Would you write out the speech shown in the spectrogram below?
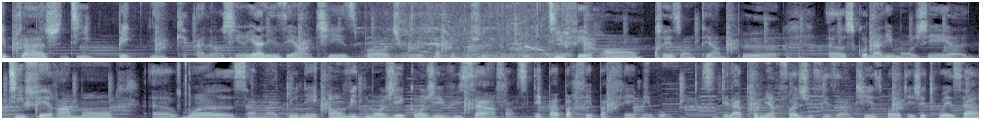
Plage dit pique-nique. Alors j'ai réalisé un cheeseboard. Je voulais faire quelque chose d'un peu différent, présenter un peu euh, ce qu'on allait manger euh, différemment. Euh, moi, ça m'a donné envie de manger quand j'ai vu ça. Enfin, c'était pas parfait, parfait, mais bon, c'était la première fois que je faisais un cheeseboard et j'ai trouvé ça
